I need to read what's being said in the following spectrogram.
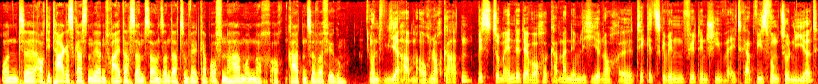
Und äh, auch die Tageskassen werden Freitag, Samstag und Sonntag zum Weltcup offen haben und noch auch Karten zur Verfügung. Und wir haben auch noch Karten. Bis zum Ende der Woche kann man nämlich hier noch äh, Tickets gewinnen für den Ski-Weltcup. Wie es funktioniert,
